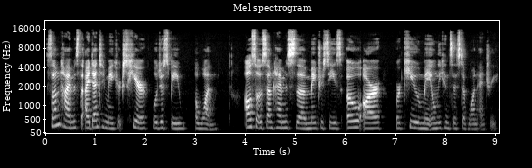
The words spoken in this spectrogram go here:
Sometimes the identity matrix here will just be a 1. Also, sometimes the matrices O, R, or Q may only consist of one entry.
